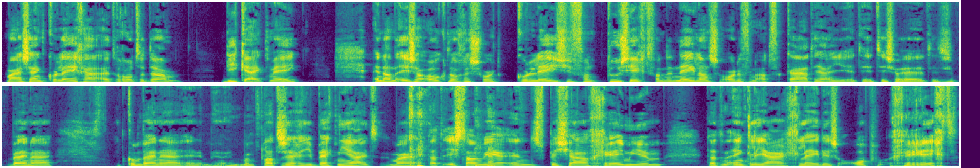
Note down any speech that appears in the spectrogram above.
Maar zijn collega uit Rotterdam, die kijkt mee. En dan is er ook nog een soort college van toezicht van de Nederlandse Orde van Advocaten. Ja, het, het, is, het is bijna het komt bijna, om plat te zeggen, je bek niet uit. Maar dat is dan weer een speciaal gremium dat een enkele jaren geleden is opgericht.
